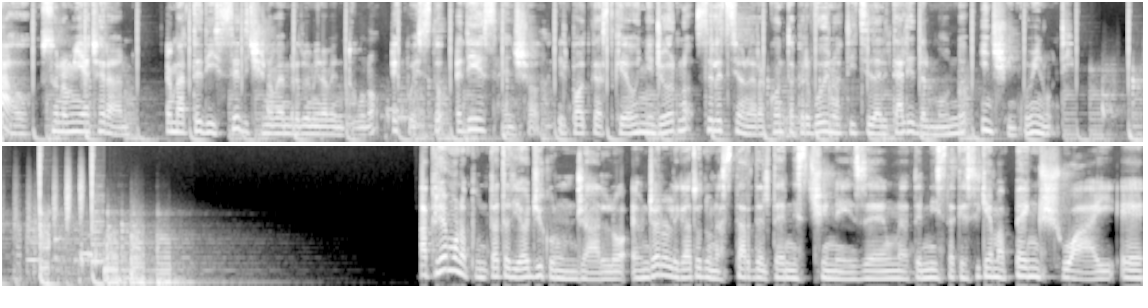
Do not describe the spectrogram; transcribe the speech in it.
Ciao, sono Mia Ceran. È martedì 16 novembre 2021 e questo è The Essential, il podcast che ogni giorno seleziona e racconta per voi notizie dall'Italia e dal mondo in 5 minuti. Apriamo la puntata di oggi con un giallo. È un giallo legato ad una star del tennis cinese, una tennista che si chiama Peng Shuai e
